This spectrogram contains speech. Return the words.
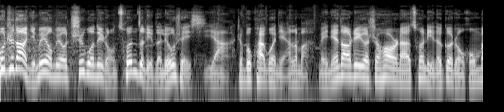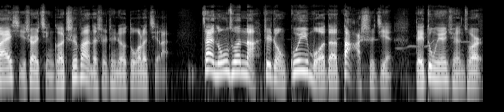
不知道你们有没有吃过那种村子里的流水席呀？这不快过年了吗？每年到这个时候呢，村里的各种红白喜事、请客吃饭的事情就多了起来。在农村呢，这种规模的大事件得动员全村，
